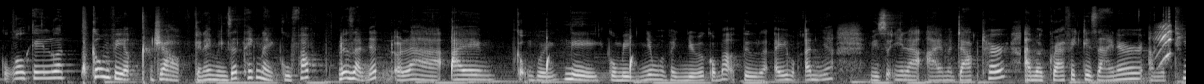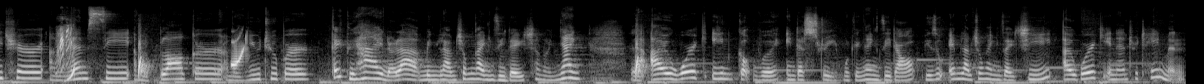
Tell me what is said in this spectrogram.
cũng ok luôn. Công việc, job, cái này mình rất thích này, cú pháp. Đơn giản nhất đó là I am cộng với nghề của mình nhưng mà phải nhớ có mạo từ là A hoặc ân nhé ví dụ như là I'm a doctor I'm a graphic designer I'm a teacher I'm an MC I'm a blogger I'm a YouTuber. Cách thứ hai đó là mình làm trong ngành gì đấy cho nó nhanh. Là I work in cộng với industry một cái ngành gì đó. Ví dụ em làm trong ngành giải trí I work in entertainment.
